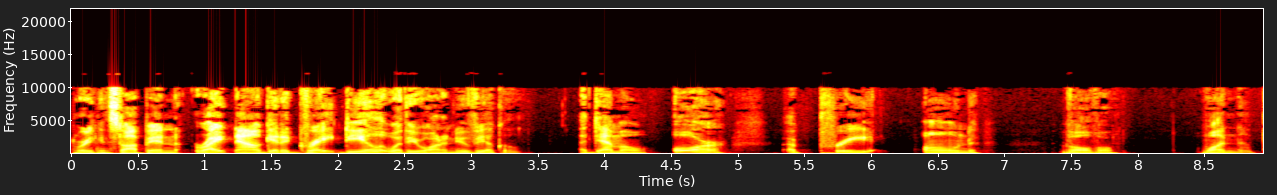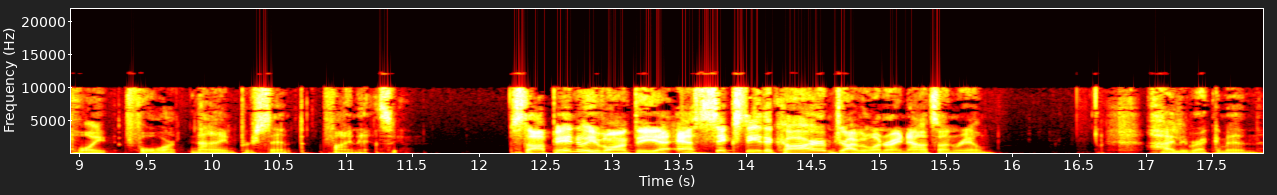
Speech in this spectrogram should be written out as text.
where you can stop in right now, get a great deal whether you want a new vehicle, a demo, or a pre-owned Volvo. 1.49% financing. Stop in. We want the uh, S60, the car. I'm driving one right now. It's unreal. Highly recommend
